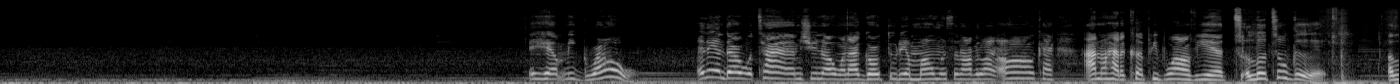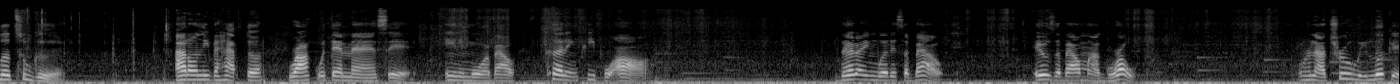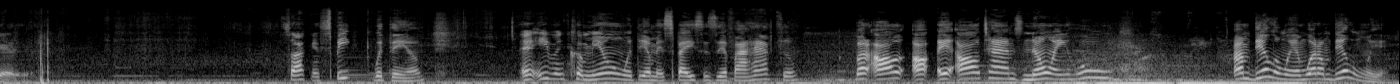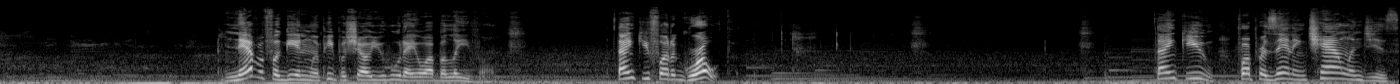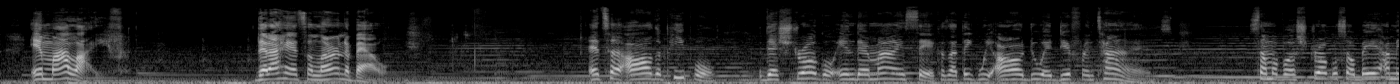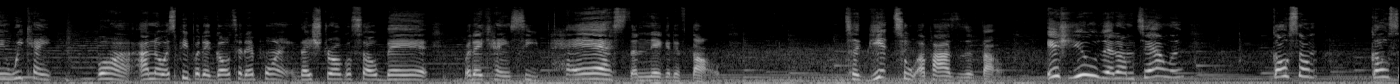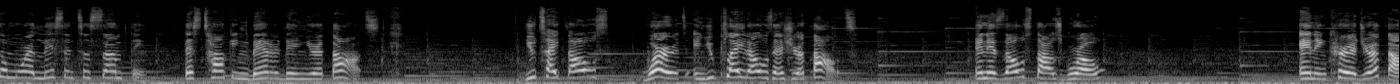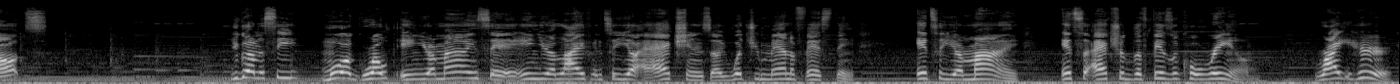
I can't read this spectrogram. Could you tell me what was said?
It helped me grow. And then there were times, you know, when I go through them moments and I'll be like, oh, okay, I know how to cut people off. Yeah, a little too good a little too good. I don't even have to rock with that mindset anymore about cutting people off. That ain't what it's about. It was about my growth. When I truly look at it. So I can speak with them and even commune with them in spaces if I have to. But all, all at all times knowing who I'm dealing with and what I'm dealing with. Never forgetting when people show you who they are, believe them. Thank you for the growth. Thank you for presenting challenges in my life that I had to learn about. And to all the people that struggle in their mindset, because I think we all do at different times. Some of us struggle so bad. I mean, we can't boy, I know it's people that go to that point, they struggle so bad, but they can't see past the negative thought to get to a positive thought. It's you that I'm telling. Go some go somewhere, listen to something that's talking better than your thoughts. You take those words and you play those as your thoughts. And as those thoughts grow and encourage your thoughts, you're going to see more growth in your mindset, in your life, into your actions, of what you're manifesting, into your mind, into actual the physical realm. right here.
